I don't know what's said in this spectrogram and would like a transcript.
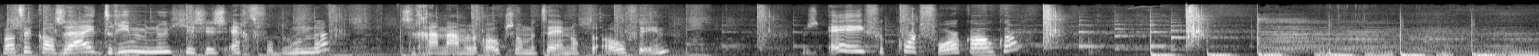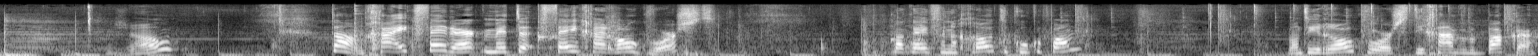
Wat ik al zei, drie minuutjes is echt voldoende. Ze gaan namelijk ook zo meteen nog de oven in. Dus even kort voorkoken. Zo. Dan ga ik verder met de vega rookworst. Ik pak even een grote koekenpan. Want die rookworst die gaan we bakken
